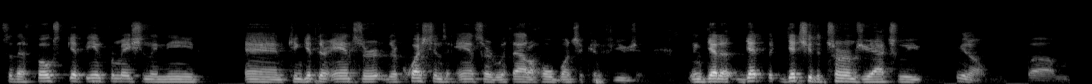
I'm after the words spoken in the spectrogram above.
so that folks get the information they need and can get their answer, their questions answered without a whole bunch of confusion, and get a get get you the terms you actually you know um,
